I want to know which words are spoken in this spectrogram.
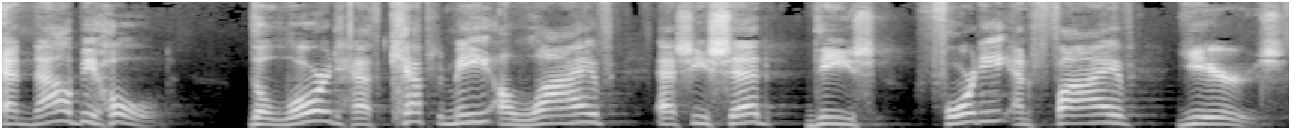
And now behold, the Lord hath kept me alive, as he said, these forty and five years.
